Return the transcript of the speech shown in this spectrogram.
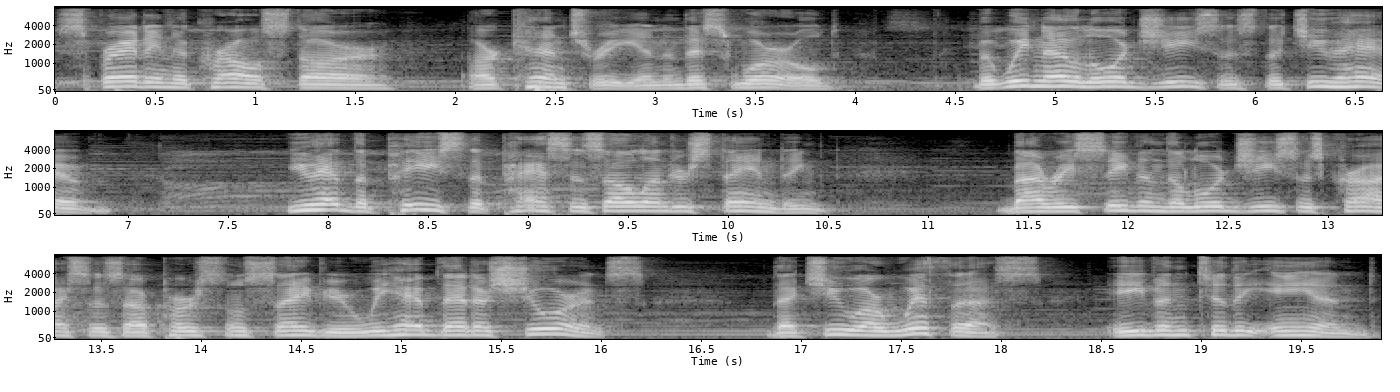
spreading across our, our country and in this world. But we know, Lord Jesus, that you have you have the peace that passes all understanding. By receiving the Lord Jesus Christ as our personal Savior, we have that assurance that you are with us even to the end.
